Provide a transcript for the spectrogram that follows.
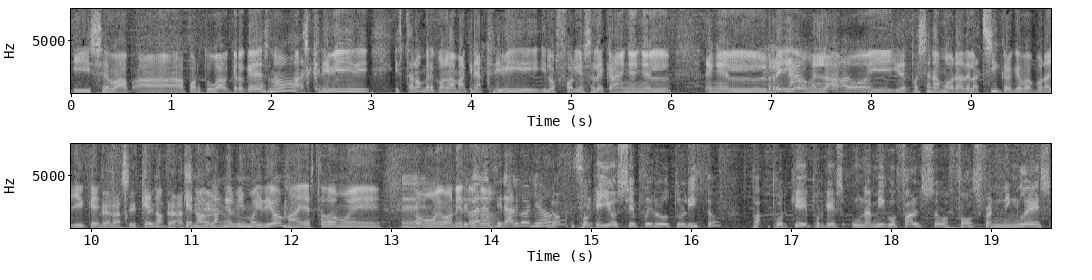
y se va a, a Portugal, creo que es, ¿no? A escribir y está el hombre con la máquina a escribir y los folios se le caen en el, en el río, lago, en el lago, y, y después se enamora de la chica que va por allí, que, De la que no, que no sí. hablan el mismo idioma y es todo muy, como muy bonito, ¿Iba a ¿no? decir algo yo? No, porque yo siempre lo utilizo pa- porque porque es un amigo falso, false friend en inglés,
